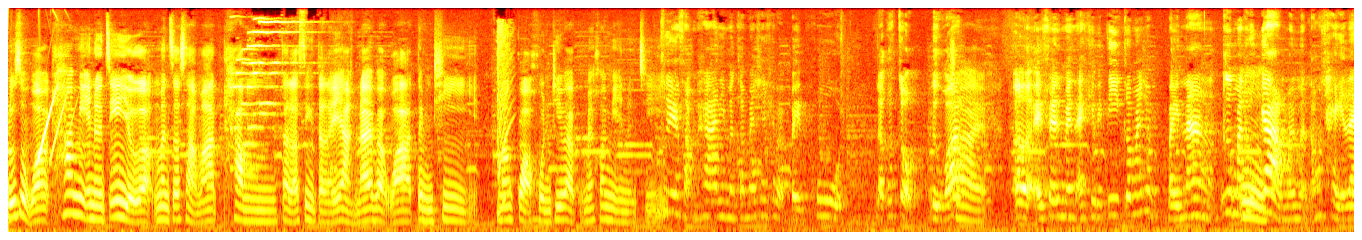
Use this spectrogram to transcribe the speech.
รู้สึกว่าถ้ามี energy เยอะอะมันจะสามารถทำแต่ละสิ่งแต่ละอย่างได้แบบว่าเต็มที่มากกว่าคนที่แบบไม่ค่อยมี energy คืออย่างสัมภาษณ์นี่มันก็ไม่ใช่แค่แบบไปพูด แล้วก็จบหรือว่า ใช่ เออ assessment activity ก็ไม่ใช่ไปนั่ง คือมันอืม ทุกอย่างมันเหมือนต้องใช้แร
